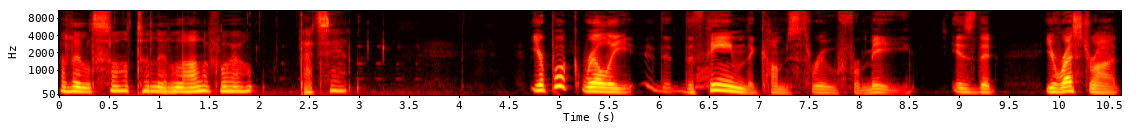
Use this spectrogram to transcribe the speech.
a little salt, a little olive oil, that's it. Your book really, the, the theme that comes through for me is that your restaurant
